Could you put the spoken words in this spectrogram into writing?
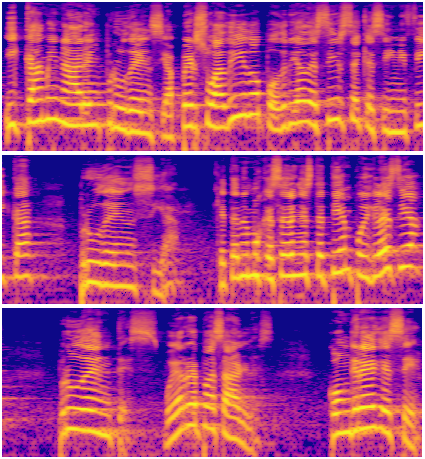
y caminar en prudencia. Persuadido podría decirse que significa prudencia. ¿Qué tenemos que hacer en este tiempo, iglesia? Prudentes. Voy a repasarles. Congréguese,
